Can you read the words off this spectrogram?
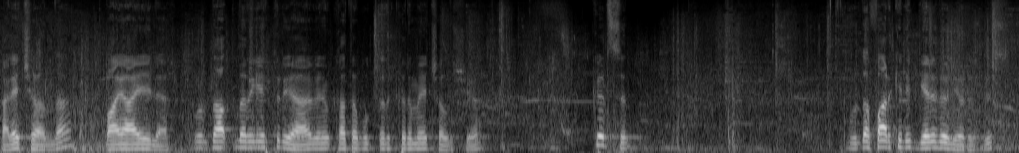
kale çağında bayağı iyiler. Burada atları getiriyor abi benim katapultları kırmaya çalışıyor. Kırsın. Burada fark edip geri dönüyoruz biz.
